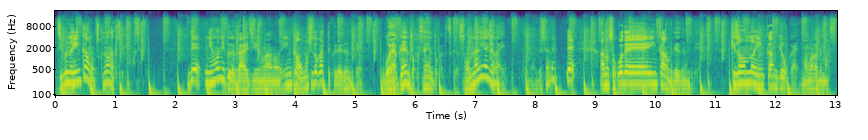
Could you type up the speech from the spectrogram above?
自分の印鑑を作らなくちゃいけません。で、日本に来る外人は、あの、印鑑面白がってくれるんで、500円とか1000円とかですけど、そんなに嫌じゃないと思うんですよね。で、あの、そこで印鑑売れるんで、既存の印鑑業界守られます。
